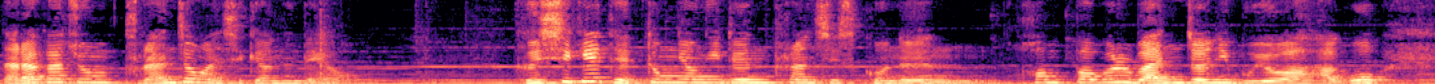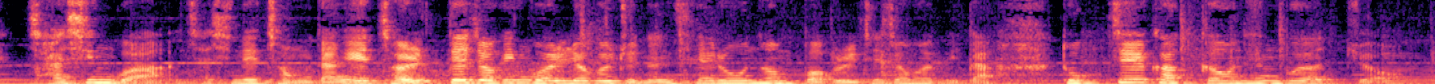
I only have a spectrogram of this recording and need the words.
나라가 좀 불안정한 시기였는데요. 그 시기에 대통령이 된 프란시스코는 헌법을 완전히 무효화하고 자신과 자신의 정당에 절대적인 권력을 주는 새로운 헌법을 제정합니다. 독재에 가까운 행보였죠.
